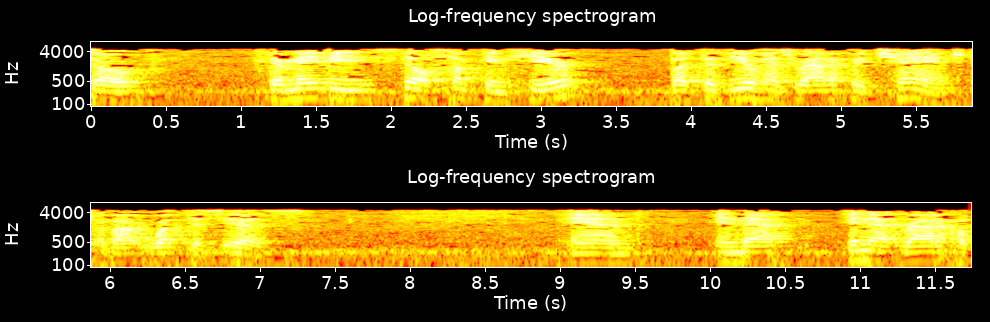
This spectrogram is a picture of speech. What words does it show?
So there may be still something here, but the view has radically changed about what this is. And in that, in that radical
